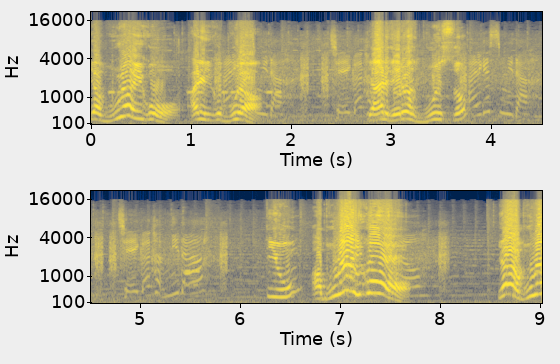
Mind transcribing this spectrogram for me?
야 뭐야 이거 아니 이거 뭐야 야 아래 내려와서 뭐 했어? 알겠습니다. 제가 갑니다. 띠용? 아 뭐야 이거 야 뭐야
